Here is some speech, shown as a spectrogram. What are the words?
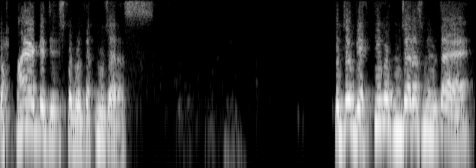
तो टेस्ट जिसको बोलते हैं, ऊँचा रस। तो जब व्यक्ति को ऊँचा रस मिलता है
